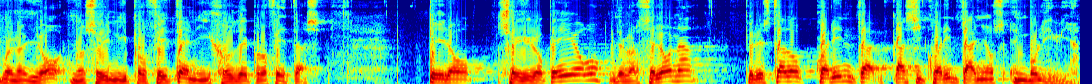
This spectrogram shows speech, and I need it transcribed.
Bueno, yo no soy ni profeta ni hijo de profetas, pero soy europeo, de Barcelona, pero he estado 40, casi 40 años en Bolivia.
